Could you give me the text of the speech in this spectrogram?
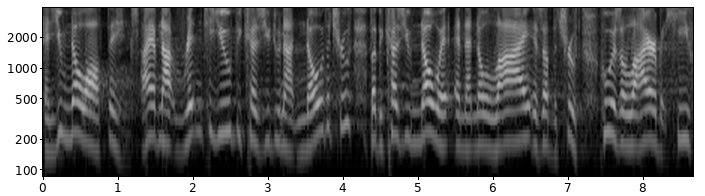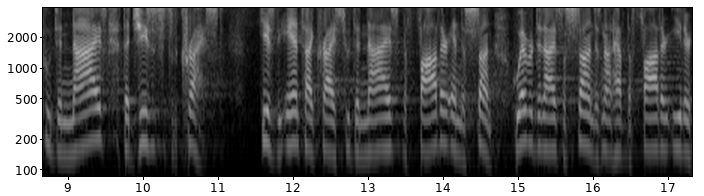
and you know all things. I have not written to you because you do not know the truth, but because you know it and that no lie is of the truth. Who is a liar but he who denies that Jesus is the Christ? He is the Antichrist who denies the Father and the Son. Whoever denies the Son does not have the Father either.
